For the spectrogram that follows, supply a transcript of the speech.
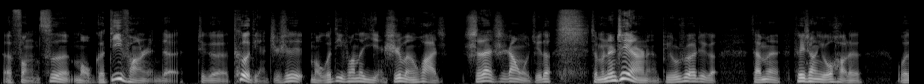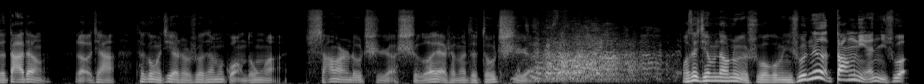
呃讽刺某个地方人的这个特点，只是某个地方的饮食文化实在是让我觉得怎么能这样呢？比如说这个咱们非常友好的我的搭档老家，他跟我介绍说他们广东啊啥玩意儿都吃啊，蛇呀什么的都吃啊。我在节目当中也说过吗，你说那当年你说，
